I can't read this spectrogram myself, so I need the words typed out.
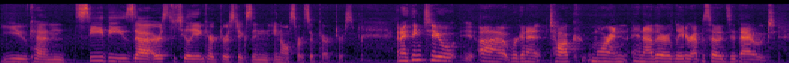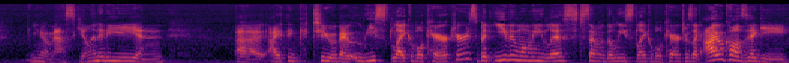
you can see these uh, Aristotelian characteristics in, in all sorts of characters. And I think too, uh, we're gonna talk more in, in other later episodes about, you know, masculinity and uh, I think too about least likable characters. But even when we list some of the least likable characters, like I would call Ziggy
